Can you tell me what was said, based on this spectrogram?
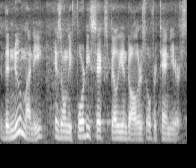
The new money is only $46 billion over 10 years.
